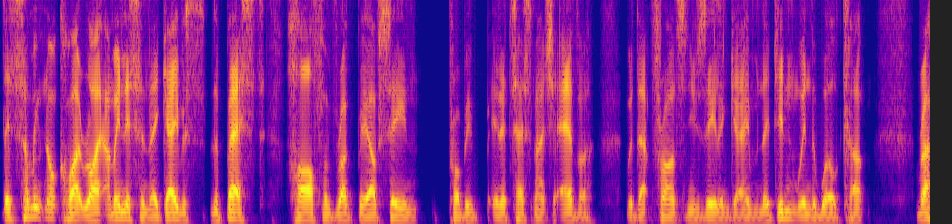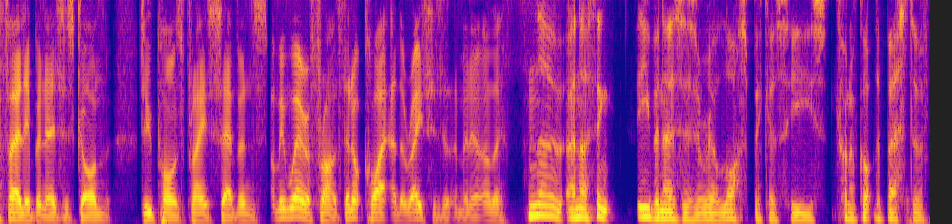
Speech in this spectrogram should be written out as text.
There's something not quite right. I mean, listen, they gave us the best half of rugby I've seen probably in a test match ever with that France New Zealand game, and they didn't win the World Cup. Raphaël Ibanez is gone. Dupont's playing sevens. I mean, where are France? They're not quite at the races at the minute, are they? No, and I think Ibanez is a real loss because he's kind of got the best of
